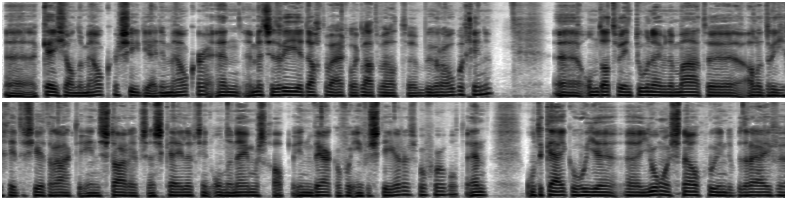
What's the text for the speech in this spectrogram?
eh Kees-Jan de Melker, CDA de Melker. En met z'n drieën dachten we eigenlijk, laten we dat eh, bureau beginnen. Eh, omdat we in toenemende mate alle drie geïnteresseerd raakten in start-ups en scale-ups, in ondernemerschap, in werken voor investeerders bijvoorbeeld. En om te kijken hoe je eh, jonge, snelgroeiende bedrijven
